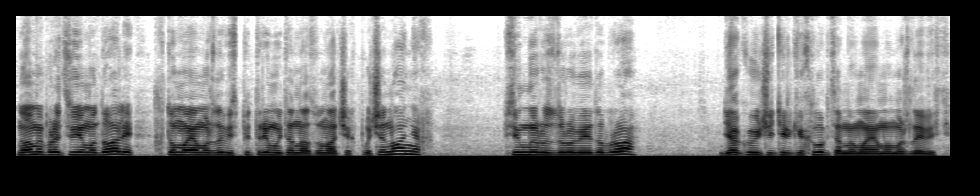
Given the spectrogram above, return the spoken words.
Ну а ми працюємо далі. Хто має можливість, підтримуйте нас у наших починаннях. Всім миру, здоров'я і добра. Дякуючи тільки хлопцям, ми маємо можливість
